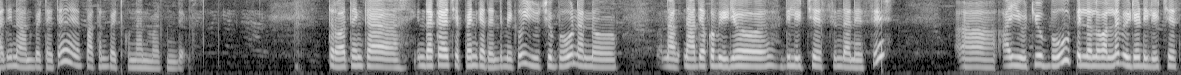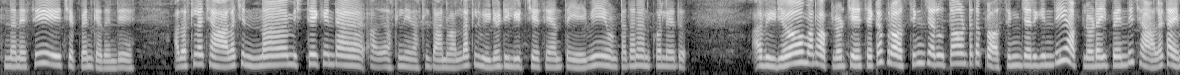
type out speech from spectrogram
అది నానబెట్టి అయితే పక్కన పెట్టుకున్నాను అనమాట అండి. తర్వాత ఇంకా ఇందాక చెప్పాను కదండి మీకు యూట్యూబ్ నన్ను నాది ఒక వీడియో డిలీట్ చేసింది అనేసి ఆ యూట్యూబ్ పిల్లల వల్ల వీడియో డిలీట్ చేసింది అనేసి చెప్పాను కదండి. అది అసలు చాలా చిన్న మిస్టేక్ అండి అసలు నేను అసలు దానివల్ల అసలు వీడియో డిలీట్ చేసే అంత ఏమీ ఉంటుందని అనుకోలేదు. ఆ వీడియో మనం అప్లోడ్ చేసాక ప్రాసెసింగ్ జరుగుతూ ఉంటుంది. ఆ ప్రాసెసింగ్ జరిగింది అప్లోడ్ అయిపోయింది. చాలా టైం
